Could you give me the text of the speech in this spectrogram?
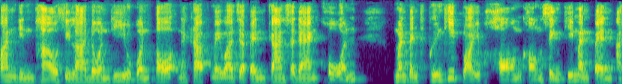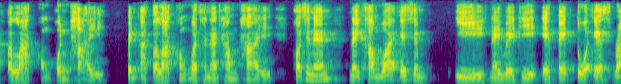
ปั้นดินเผาศิลาดลที่อยู่บนโต๊ะนะครับ ไม่ว่าจะเป็นการแสดงโขน มันเป็นพื้นที่ปล่อยของของสิ่งที่มันเป็นอัตลักษณ์ของคนไทย เป็นอัตลักษณ์ของวัฒนธรรมไทย เพราะฉะนั้นในคำว่า SME ในเวที APEC ตัว S แร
